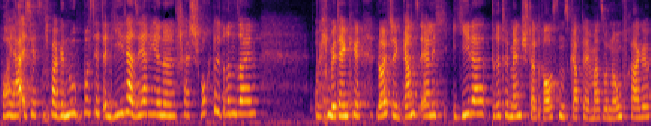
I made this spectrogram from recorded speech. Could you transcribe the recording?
boah, ja, ist jetzt nicht mal genug, muss jetzt in jeder Serie eine scheiß Schwuchtel drin sein. Wo ich mir denke, Leute, ganz ehrlich, jeder dritte Mensch da draußen, es gab ja immer so eine Umfrage,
